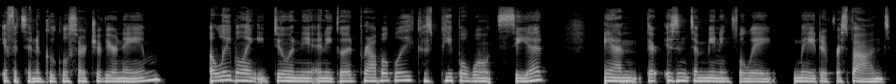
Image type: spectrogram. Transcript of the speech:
if it's in a Google search of your name, a label ain't doing any good probably because people won't see it and there isn't a meaningful way way to respond.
